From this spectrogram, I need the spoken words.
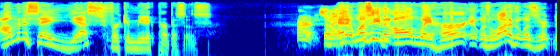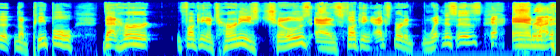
I'm going to say yes for comedic purposes. all right. So and think it wasn't even all the way her. It was a lot of it was her, the, the people that her fucking attorneys chose as fucking expert witnesses, Yeah, and right.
